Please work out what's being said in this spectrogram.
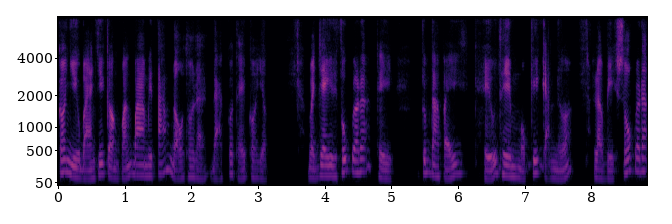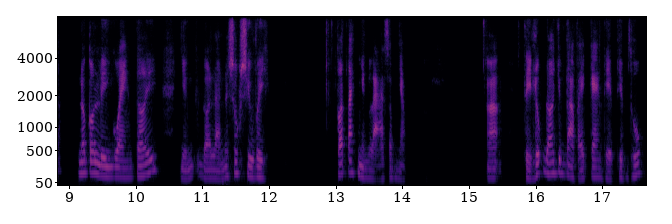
có nhiều bạn chỉ cần khoảng 38 độ thôi là đã có thể co giật. Và giây phút đó đó thì chúng ta phải hiểu thêm một khía cạnh nữa là việc sốt đó đó nó có liên quan tới những gọi là nó sốt siêu vi có tác nhân lạ xâm nhập. À, thì lúc đó chúng ta phải can thiệp thêm thuốc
